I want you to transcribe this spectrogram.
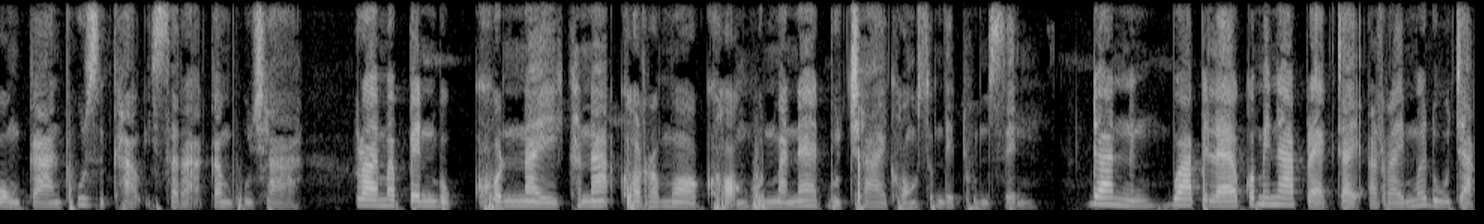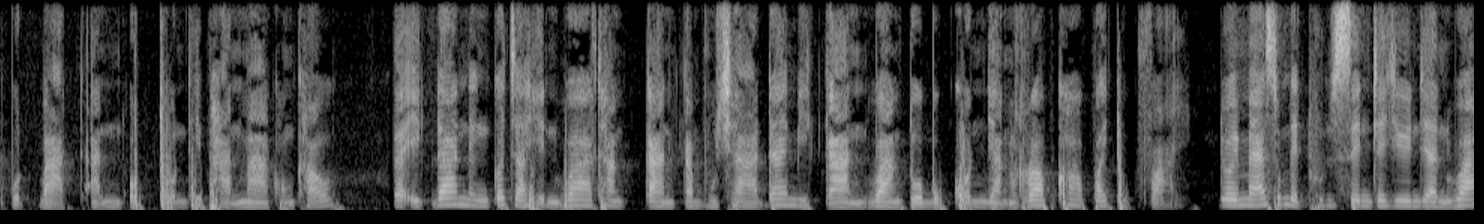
วงการผู้สื่อข่าวอิสระกัมพูชา กลายมาเป็นบุคคลในคณะคอรมอของฮุนมาแนตบุตรชายของสมเด็จฮุนเซน ด้านหนึ่งว่าไปแล้วก็ไม่น่าแปลกใจอะไรเมื่อดูจากบทบาทอันอดทนที่ผ่านมาของเขา แต่อีกด้านหนึ่งก็จะเห็นว่าทางการกัมพูชาได้มีการวางตัวบุคคลอย่างรอบคอบไว้ทุกฝ่าย โดยแม้สมเด็จทุนเซนจะยืนยันว่า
